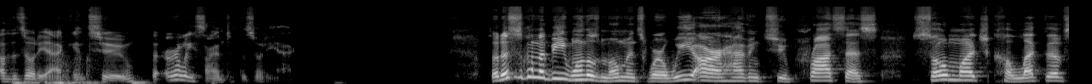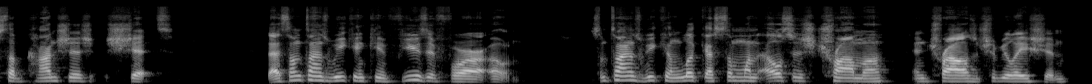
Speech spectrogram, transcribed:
of the zodiac into the early signs of the zodiac. So this is going to be one of those moments where we are having to process so much collective subconscious shit that sometimes we can confuse it for our own. Sometimes we can look at someone else's trauma and trials and tribulation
